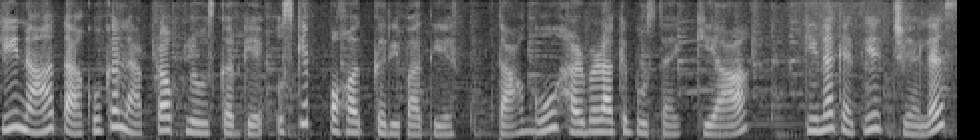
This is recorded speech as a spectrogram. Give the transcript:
कीना ताकू का लैपटॉप क्लोज करके उसके बहुत करीब आती है। ताकू हड़बड़ा के पूछता है, क्या? कीना कहती है जेलस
